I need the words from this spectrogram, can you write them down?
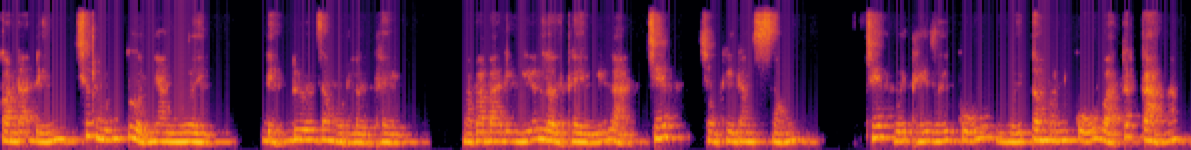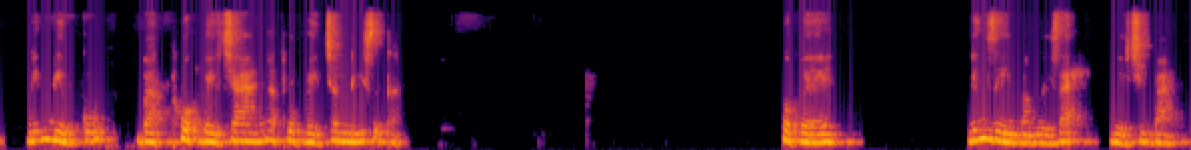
còn đã đến trước ngưỡng cửa nhà người để đưa ra một lời thề. Mà ba ba định nghĩa lời thề nghĩa là chết trong khi đang sống. Chết với thế giới cũ, với tâm ấn cũ và tất cả những điều cũ và thuộc về cha nghĩa là thuộc về chân lý sự thật. Thuộc về những gì mà người dạy, người chỉ bảo.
